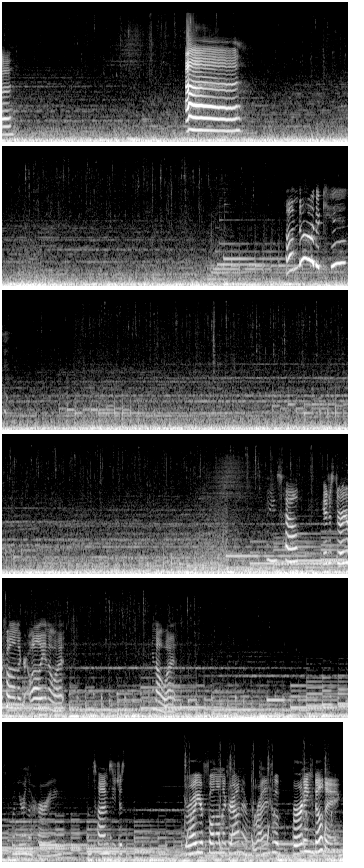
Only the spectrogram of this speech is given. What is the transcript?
on the ground and run into a burning building.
